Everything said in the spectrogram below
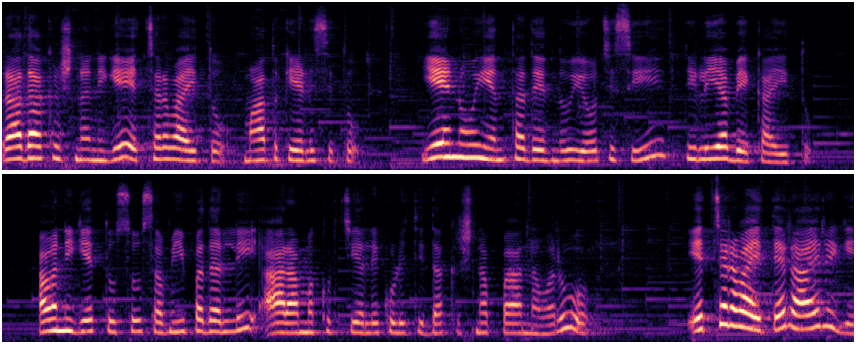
ರಾಧಾಕೃಷ್ಣನಿಗೆ ಎಚ್ಚರವಾಯಿತು, ಮಾತು ಕೇಳಿಸಿತು. ಏನು ಎಂಥದೆಂದು ಯೋಚಿಸಿ ತಿಳಿಯಬೇಕಾಯಿತು. ಅವನಿಗೆ ತುಸು ಸಮೀಪದಲ್ಲಿ ಆರಾಮ ಕುರ್ಚಿಯಲ್ಲಿ ಕುಳಿತಿದ್ದ ಕೃಷ್ಣಪ್ಪನವರು, ಎಚ್ಚರವಾಯಿತೆ ರಾಯರಿಗೆ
